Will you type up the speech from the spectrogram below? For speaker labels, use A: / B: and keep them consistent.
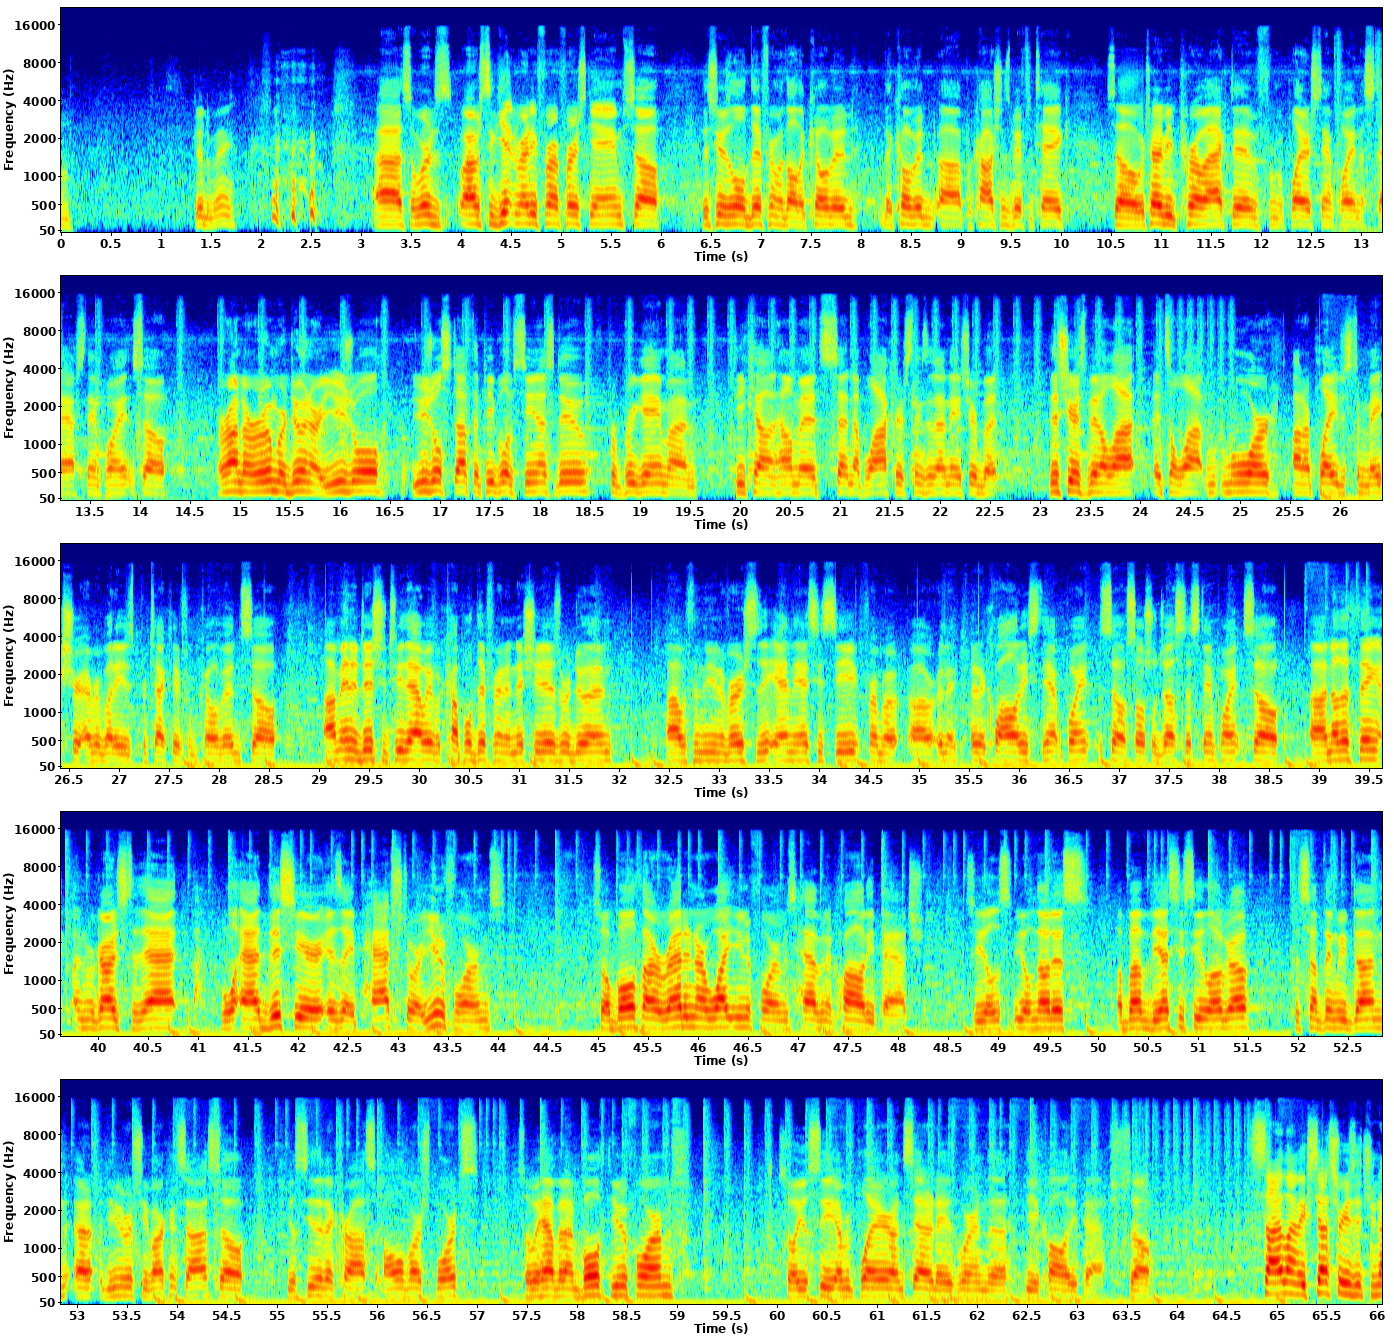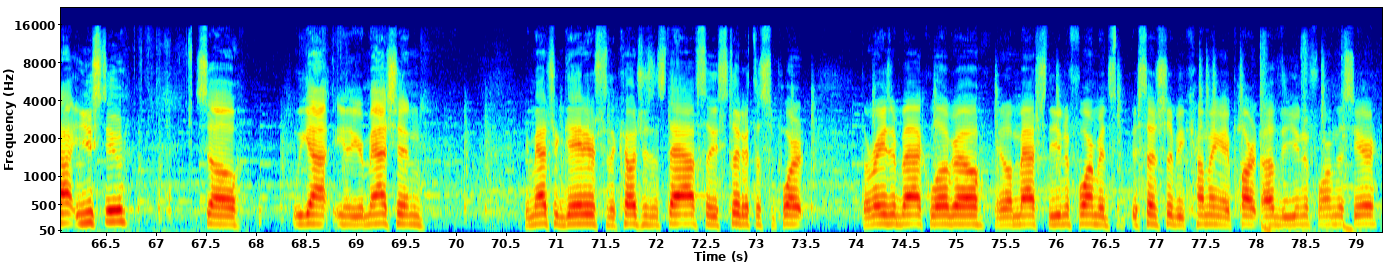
A: Good to me. uh, so we're just we're obviously getting ready for our first game. So this year's a little different with all the COVID, the COVID uh, precautions we have to take. So we're trying to be proactive from a player standpoint and a staff standpoint. So around our room, we're doing our usual usual stuff that people have seen us do for pregame on decal and helmets, setting up lockers, things of that nature. But this year it's been a lot, it's a lot more on our plate just to make sure everybody is protected from COVID. So um, in addition to that, we have a couple different initiatives we're doing uh, within the university and the SEC from uh, an equality standpoint, so social justice standpoint. So uh, another thing in regards to that, we'll add this year is a patch to our uniforms. So both our red and our white uniforms have an equality patch. So you'll, you'll notice above the SEC logo, this is something we've done at the University of Arkansas. So you'll see that across all of our sports. So we have it on both uniforms. So you'll see every player on Saturday is wearing the, the equality patch. So sideline accessories that you're not used to. So we got, you know, you're matching, you're matching gaiters for the coaches and staff. So you still get to support the Razorback logo. It'll match the uniform. It's essentially becoming a part of the uniform this year.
